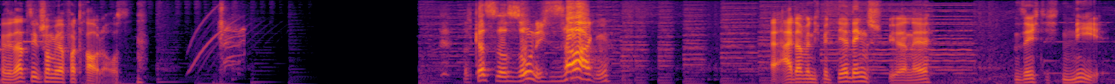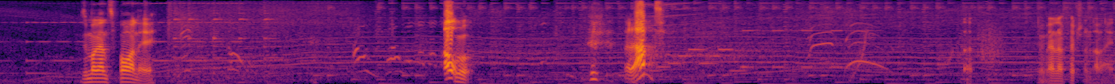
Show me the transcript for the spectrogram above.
Also das sieht schon wieder vertraut aus. Das kannst du doch so nicht sagen. Äh, Alter, wenn ich mit dir Dings spiele, ne, dann sehe ich dich nie. Sind wir ganz vorne. Oh. Verdammt! Irgendeiner fährt schon da rein.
